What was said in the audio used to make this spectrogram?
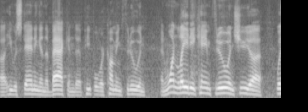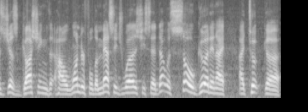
uh, he was standing in the back and uh, people were coming through and, and one lady came through and she uh, was just gushing how wonderful the message was she said that was so good and i, I took uh,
